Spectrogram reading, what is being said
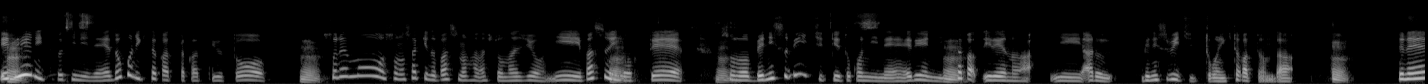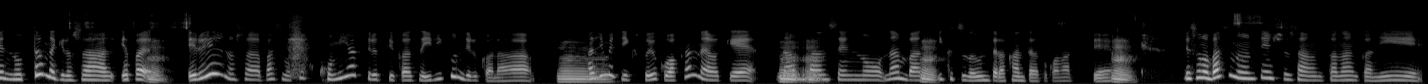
LA に行った時にねどこに行きたかったかっていうとうん。それもそのさっきのバスの話と同じようにバスに乗って、うん。そのベニスビーチっていうところにね LA に行きたかった、LA のにあるベニスビーチってところに行きたかったんだ。うん。でね乗ったんだけどさやっぱりうん。LA のさバスも結構混み合ってるっていうかさ入り組んでるから、うん。初めて行くとよくわかんないわけ、うんうん。何番線の何番いくつのうんたらかんたらとかなってて、うん。でそのバスの運転手さんかなんかに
